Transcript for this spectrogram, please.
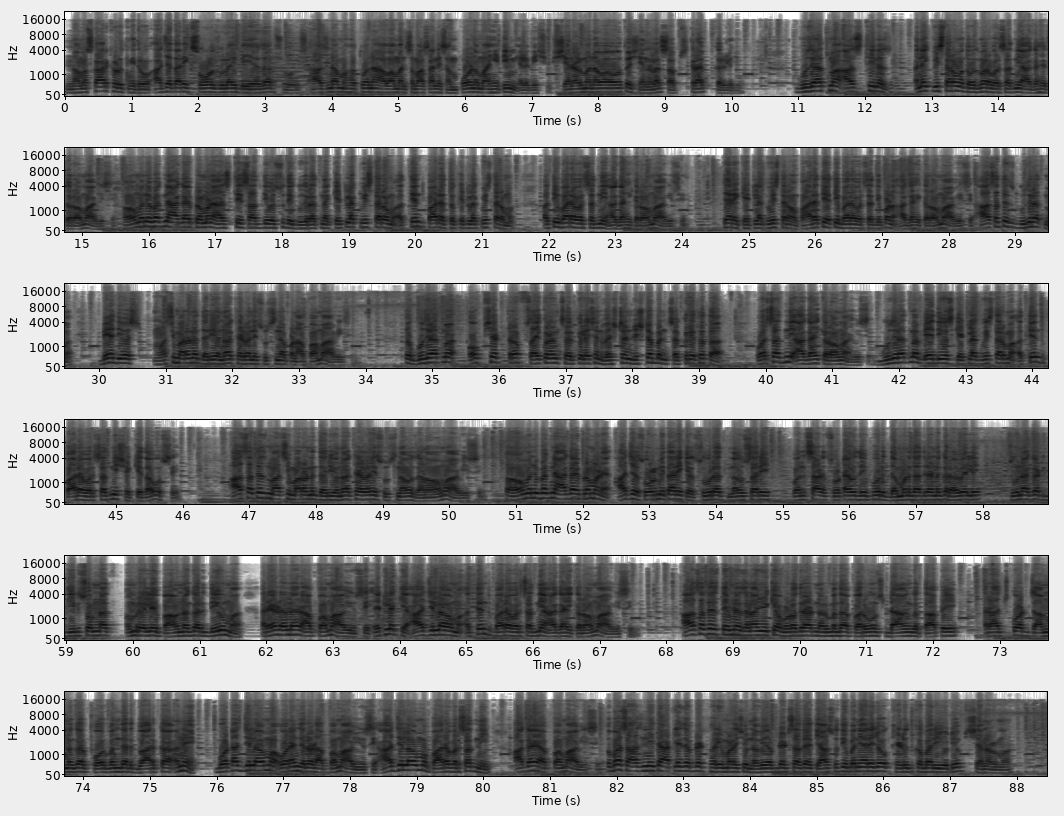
નમસ્કાર ખેડૂત મિત્રો. આજે તારીખ સોળ જુલાઈ બે હજાર ચોવીસ. આજના મહત્વના હવામાન સમાચારની સંપૂર્ણ માહિતી મેળવીશું. ચેનલમાં નવા હો તો ચેનલને સબસ્ક્રાઇબ કરી લેજો. ગુજરાતમાં આજથી જ અનેક વિસ્તારોમાં ધોધમાર વરસાદની આગાહી કરવામાં આવી છે. હવામાન વિભાગની આગાહી પ્રમાણે આજથી સાત દિવસ સુધી ગુજરાતના કેટલાક વિસ્તારોમાં અત્યંત ભારે તો કેટલાક વિસ્તારોમાં અતિભારે વરસાદની આગાહી કરવામાં આવી છે. જ્યારે કેટલાક વિસ્તારોમાં ભારેથી અતિ ભારે વરસાદની પણ આગાહી કરવામાં આવી છે. આ સાથે જ ગુજરાતમાં બે દિવસ માછીમારોને દરિયો ન ખેડવાની સૂચના પણ આપવામાં આવી છે. તો ગુજરાતમાં offset trough cyclonic circulation western disturbance સક્રિય થતા વરસાદની આગાહી કરવામાં આવી છે. ગુજરાતમાં બે દિવસ કેટલાક વિસ્તારમાં અત્યંત ભારે વરસાદની શક્યતાઓ છે. આ સાથે જ માછીમારોને દરિયો ન ખેડવાની સૂચનાઓ જણાવવામાં આવી છે. તો હવામાન વિભાગની આગાહી પ્રમાણે આજે સોળમી તારીખે સુરત, નવસારી, વલસાડ, છોટાઉદેપુર દમણ દાદરા નગર, હવેલી, જુનાગઢ, ગીર સોમનાથ, અમરેલી, ભાવનગર, દીવમાં રેડ એલર્ટ આપવામાં આવ્યું છે. એટલે કે આ જિલ્લાઓમાં અત્યંત ભારે વરસાદની આગાહી કરવામાં આવી છે. આ સાથે જ તેમણે જણાવ્યું કે વડોદરા, નર્મદા ભરૂચ ડાંગ, તાપી, રાજકોટ, જામનગર, પોરબંદર, દ્વારકા અને બોટાદ જિલ્લાઓમાં ઓરેન્જ એલર્ટ આપવામાં આવ્યું છે. આ જિલ્લાઓમાં ભારે વરસાદની આગાહી આપવામાં આવી છે. તો બસ આજની તે આટલી જ અપડેટ. ફરી મળીશું નવી અપડેટ સાથે. ત્યાં સુધી બન્યા રહેજો ખેડૂત ખબર યુટ્યુબ ચેનલમાં.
